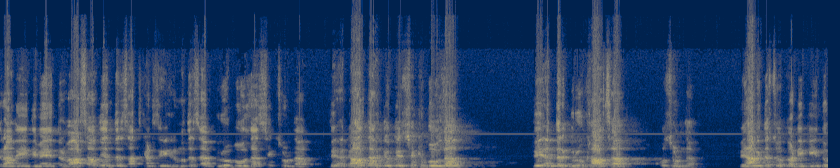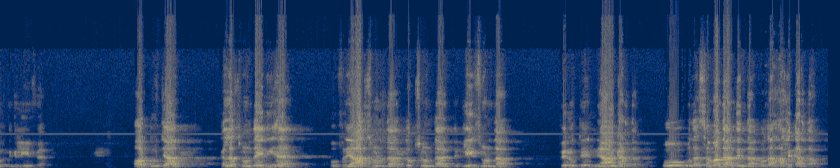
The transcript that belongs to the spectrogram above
ਤਰ੍ਹਾਂ ਦੀ ਜਿਵੇਂ ਦਰਬਾਰ ਸਾਹਿਬ ਦੇ ਅੰਦਰ ਸੱਚਖੰਡ ਸ੍ਰੀ ਹਰਿਮੰਦਰ ਸਾਹਿਬ ਗੁਰੂ ਬੋਲਦਾ, ਸਿੱਖ ਸੁਣਦਾ ਤੇ ਅਕਾਲ ਤਖਤ ਦੇ ਉੱਤੇ ਸਿੱਖ ਬੋਲਦਾ ਤੇ ਅੰਦਰ ਗੁਰੂ ਖਾਲਸਾ ਉਹ ਸੁਣਦਾ। ਵੀ ਹਾਂ ਵੀ ਦੱਸੋ ਤੁਹਾਡੀ ਕੀ ਦੁੱਖ ਤਕਲੀਫ ਹੈ। ਔਰ ਦੂਜਾ, ਕੱਲਾ ਸੁਣਦਾ ਹੀ ਨਹੀਂ ਹੈ। ਉਹ ਫਰਿਆਦ ਸੁਣਦਾ, ਦੁੱਖ ਸੁਣਦਾ, ਤਕਲੀਫ ਸੁਣਦਾ, ਫਿਰ ਉੱਥੇ ਨਿਆਂ ਕਰਦਾ। ਉਹ ਉਹਦਾ ਸਮਾਧਾਨ ਦਿੰਦਾ, ਉਹਦਾ ਹੱਲ ਕਰਦਾ।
